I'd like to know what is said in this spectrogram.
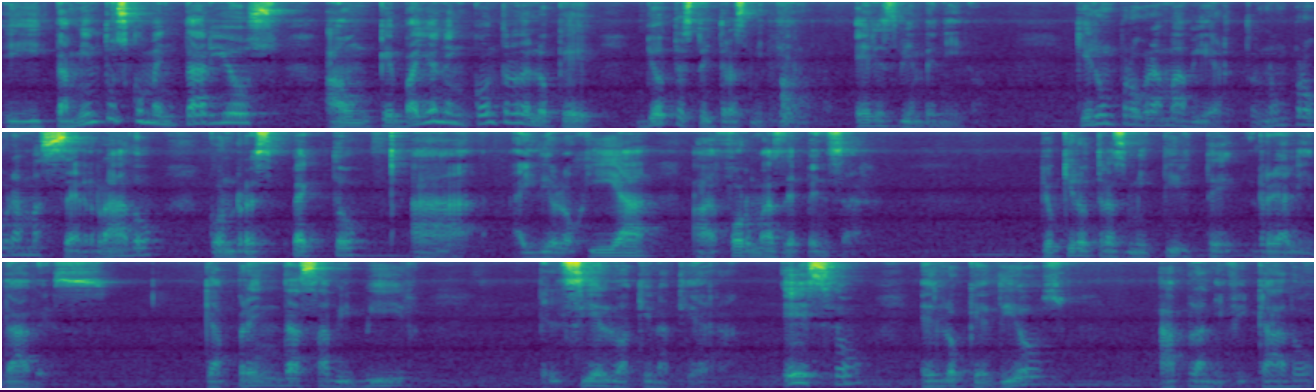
y también tus comentarios, aunque vayan en contra de lo que yo te estoy transmitiendo. Eres bienvenido. Quiero un programa abierto, no un programa cerrado con respecto a, a ideología, a formas de pensar. Yo quiero transmitirte realidades, que aprendas a vivir el cielo aquí en la tierra. Eso es lo que Dios ha planificado,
